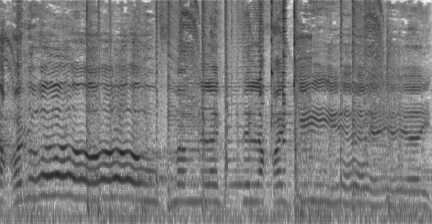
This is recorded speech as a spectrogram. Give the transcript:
حروف مملكة الحكيم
